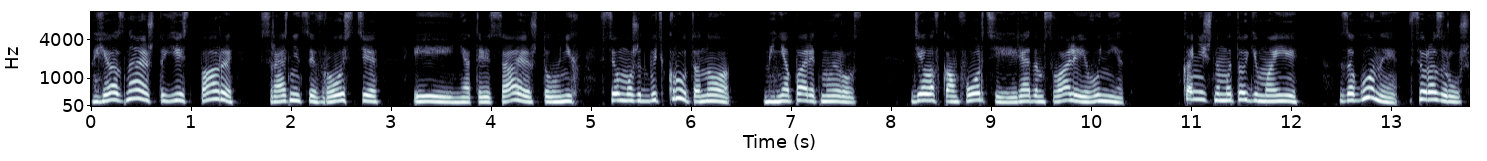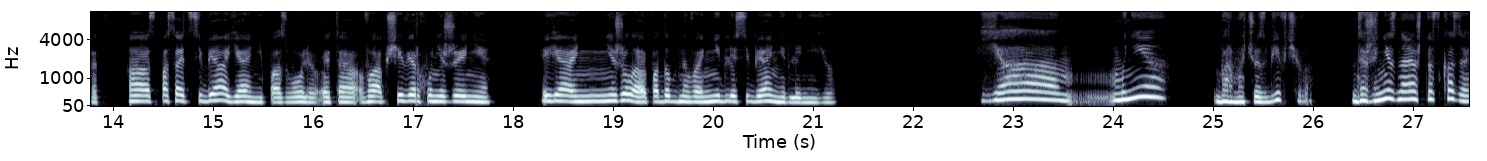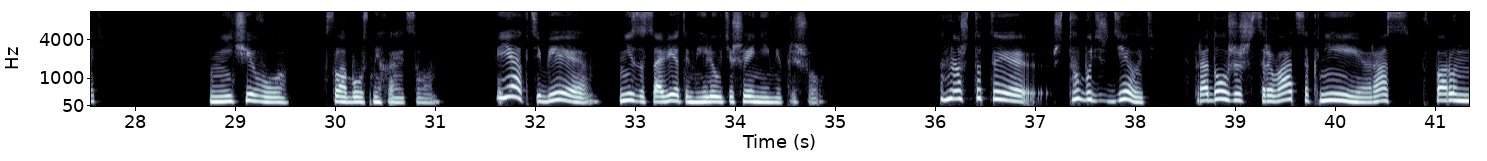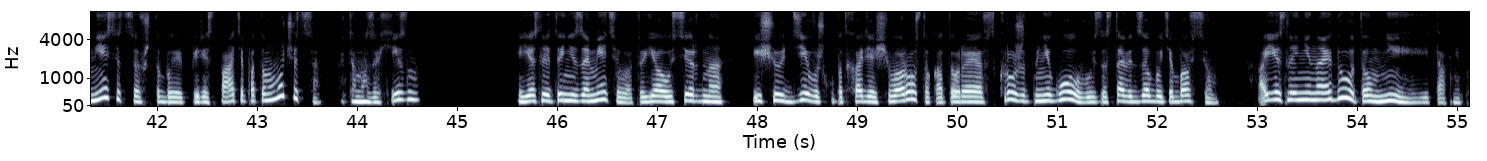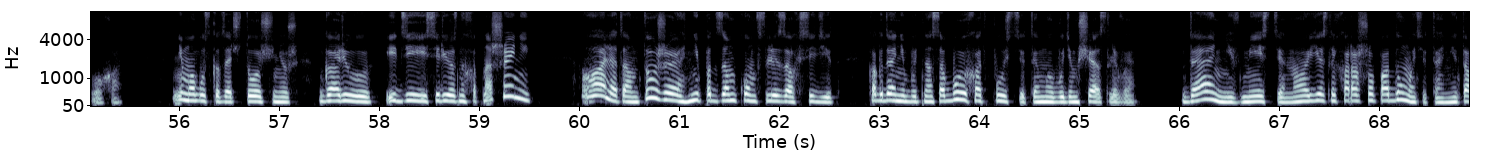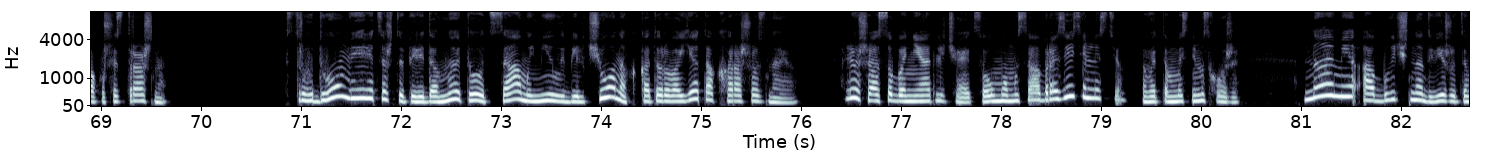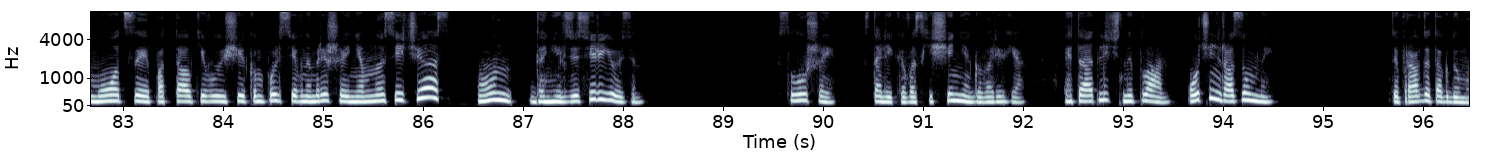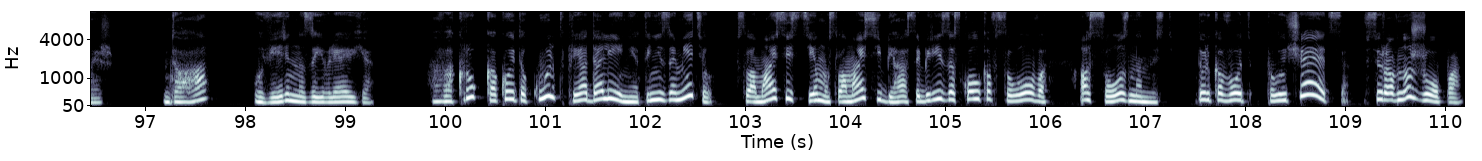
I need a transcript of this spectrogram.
Я знаю, что есть пары с разницей в росте, и не отрицаю, что у них все может быть круто, но меня парит мой рост. Дело в комфорте, и рядом с Валей его нет. В конечном итоге мои загоны все разрушат. А спасать себя я не позволю. Это вообще верх унижения. Я не желаю подобного ни для себя, ни для нее. Я... мне... Бормочу сбивчиво. Даже не знаю, что сказать. Ничего, слабо усмехается он. Я к тебе не за советами или утешениями пришел. Но что ты... что будешь делать? Продолжишь срываться к ней раз пару месяцев, чтобы переспать, а потом мучиться? Это мазохизм. Если ты не заметила, то я усердно ищу девушку подходящего роста, которая вскружит мне голову и заставит забыть обо всем. А если не найду, то мне и так неплохо. Не могу сказать, что очень уж горю идеей серьезных отношений. Валя там тоже не под замком в слезах сидит. Когда-нибудь нас обоих отпустит, и мы будем счастливы. Да, не вместе, но если хорошо подумать, это не так уж и страшно. С трудом верится, что передо мной тот самый милый бельчонок, которого я так хорошо знаю. Лёша особо не отличается умом и сообразительностью, в этом мы с ним схожи. Нами обычно движут эмоции, подталкивающие к импульсивным решениям, но сейчас он да нельзя серьезен. «Слушай», — с толикой восхищения говорю я, Это отличный план, очень разумный. Ты правда так думаешь? Да, уверенно заявляю я. Вокруг какой-то культ преодоления, ты не заметил? Сломай систему, сломай себя, собери из осколков слова, осознанность. Только вот получается все равно жопа.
